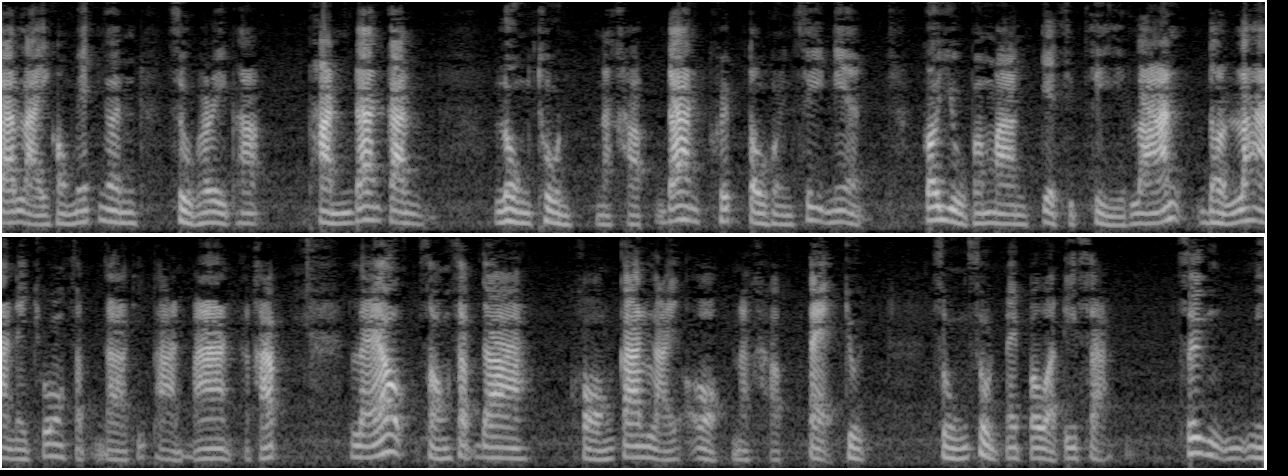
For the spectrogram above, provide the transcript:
การไหลของเม็ดเงินสู่ผลิตภัณฑ์ด้านการลงทุนนะครับด้านคริปโตเคอเรนซีเนี่ยก็อยู่ประมาณ 74 ล้านดอลลาร์ในช่วงสัปดาห์ที่ผ่านมานะครับ แล้ว 2 สัปดาห์ของการไหลออกนะครับ แตะจุดสูงสุดในประวัติศาสตร์ ซึ่งมี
